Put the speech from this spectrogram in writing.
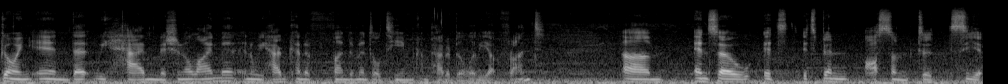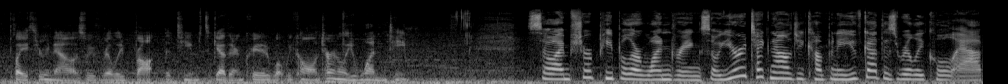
going in, that we had mission alignment and we had kind of fundamental team compatibility up front. Um, and so it's it's been awesome to see it play through now as we've really brought the teams together and created what we call internally one team. So I'm sure people are wondering. So you're a technology company. You've got this really cool app.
